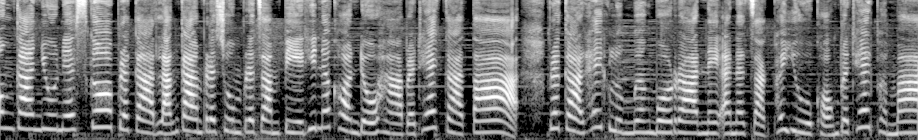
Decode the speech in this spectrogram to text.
องค์การยูเนสโกประกาศหลังการประชุมประจำปีที่นครโดฮาประเทศกาตาร์ประกาศให้กลุ่มเมืองโบราณในอาณาจักรพยูของประเทศพม่า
